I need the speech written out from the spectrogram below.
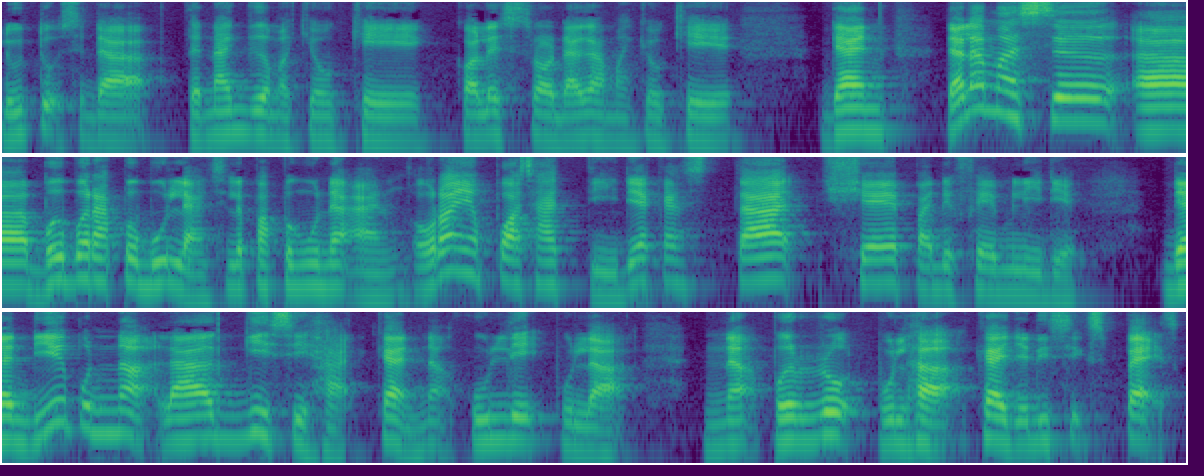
lutut sedap, tenaga makin okey, kolesterol darah makin okey. Dan dalam masa uh, beberapa bulan selepas penggunaan, orang yang puas hati dia akan start share pada family dia. Dan dia pun nak lagi sihat kan, nak kulit pula, nak perut pula kan jadi six packs,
